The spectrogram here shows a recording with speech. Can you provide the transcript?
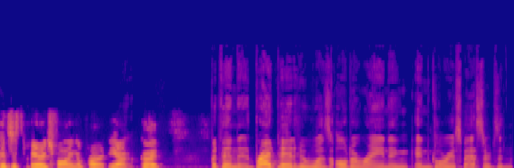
it's just marriage falling apart. Yeah, Yeah. go ahead. But then Brad Pitt, who was Aldo Raine in, in Glorious Bastards, and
